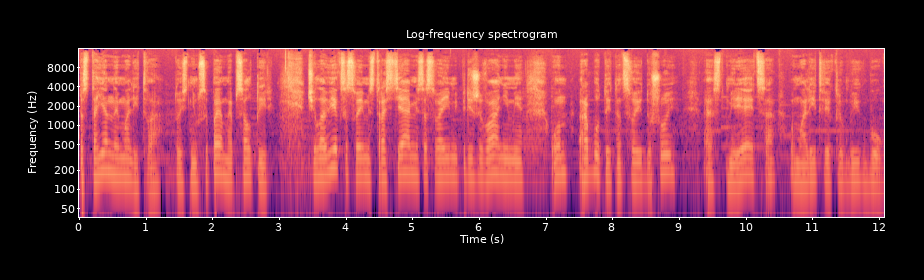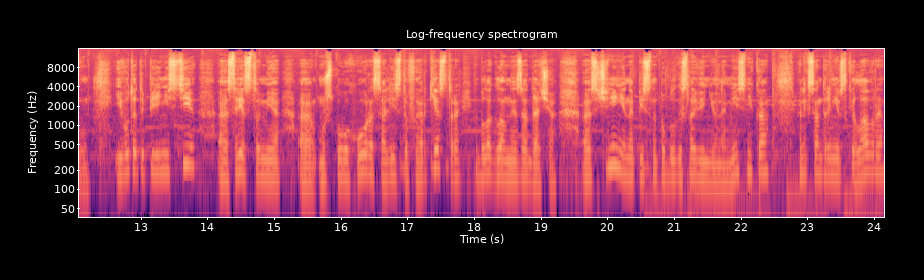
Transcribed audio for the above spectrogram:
постоянная молитва, то есть неусыпаемый псалтырь. Человек со своими страстями, со своими переживаниями, он работает над своей душой, смиряется в молитве к любви к Богу. И вот это перенести э, средствами э, мужского хора, солистов и оркестра была главная задача. Сочинение написано по благословению наместника Александра Невской лавры,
